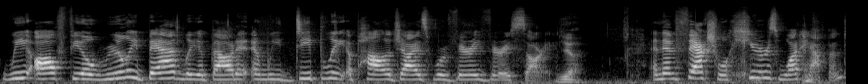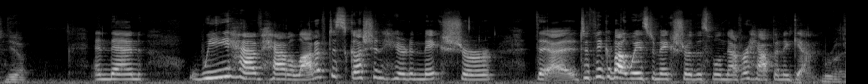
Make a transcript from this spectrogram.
We all feel really badly about it, and we deeply apologize. We're very, very sorry." yeah, And then factual. Here's what happened. yeah, And then we have had a lot of discussion here to make sure that, uh, to think about ways to make sure this will never happen again. Right.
